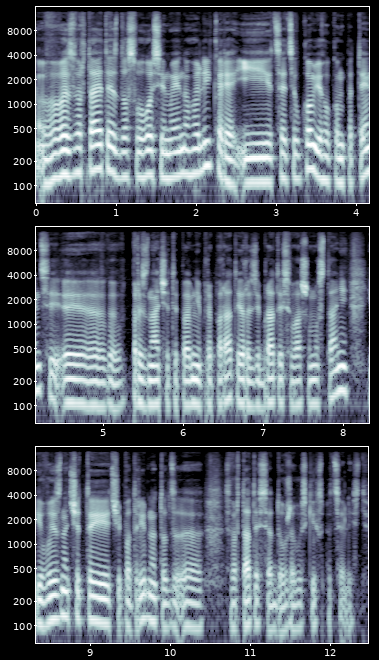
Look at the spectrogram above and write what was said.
Ви звертаєтесь до свого сімейного лікаря, і це цілком його компетенції е, призначити певні препарати і розібратись у вашому стані і визначити, чи потрібно тут е, звертатися до вже вузьких спеціалістів.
